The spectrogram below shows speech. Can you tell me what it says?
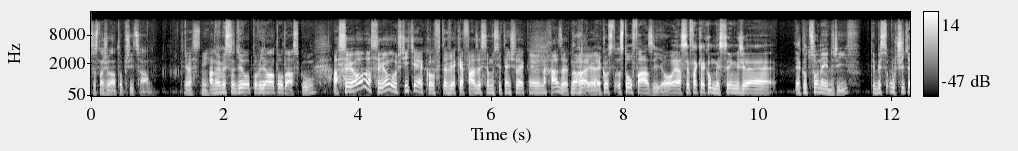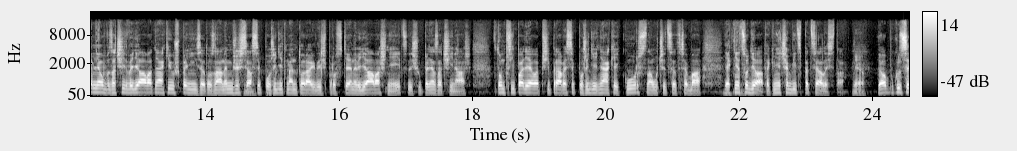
se snažil na to přijít sám. Jasný. A nevím, jestli ti odpověděl na tu otázku. Asi jo, asi jo, určitě. Jako v, té, v jaké fázi se musí ten člověk nacházet. No Takže- jako s, s tou fází, jo. Já si fakt jako myslím, že jako co nejdřív, ty bys určitě měl začít vydělávat nějaký už peníze, to znamená, nemůžeš si asi pořídit mentora, když prostě nevyděláváš nic, když úplně začínáš. V tom případě je lepší právě si pořídit nějaký kurz, naučit se třeba, jak něco dělat, jak v něčem být specialista. Jo. Jo, pokud jsi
